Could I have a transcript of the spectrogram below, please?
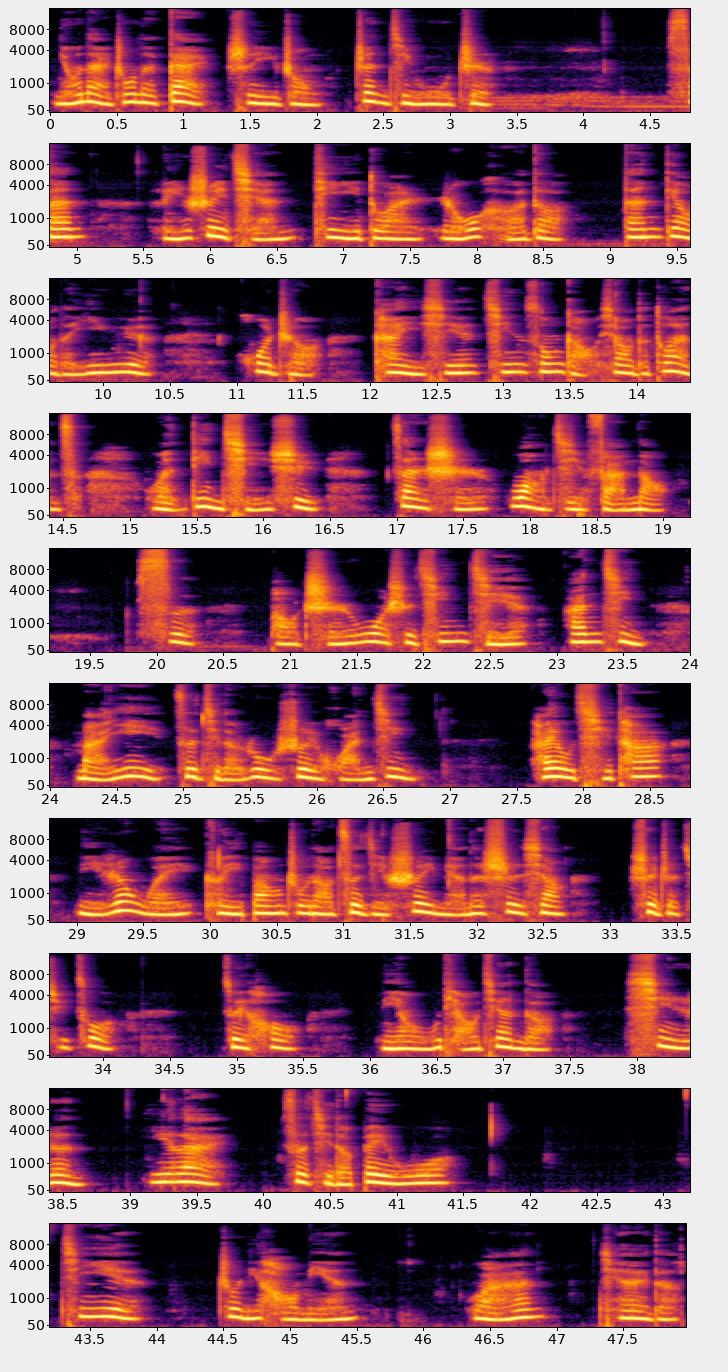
牛奶中的钙是一种镇静物质。三、临睡前听一段柔和的单调的音乐，或者看一些轻松搞笑的段子，稳定情绪，暂时忘记烦恼。四、保持卧室清洁、安静，满意自己的入睡环境。还有其他你认为可以帮助到自己睡眠的事项，试着去做。最后，你要无条件的信任、依赖自己的被窝。今夜，祝你好眠，晚安，亲爱的。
